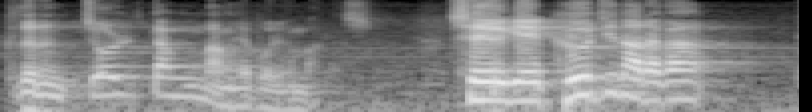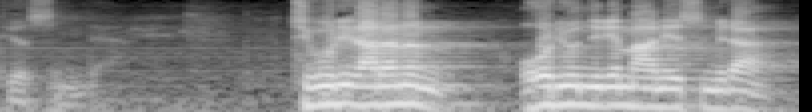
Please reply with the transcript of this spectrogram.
그들은 쫄딱 망해버리고 말았습니다. 세계 거지 나라가 되었습니다. 지금 우리나라는 어려운 일이 많이 있습니다.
